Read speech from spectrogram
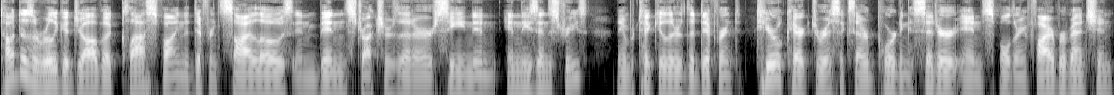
Todd does a really good job of classifying the different silos and bin structures that are seen in, in these industries, in particular, the different material characteristics that are important to consider in smoldering fire prevention,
